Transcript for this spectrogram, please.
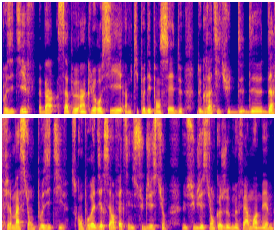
positif, eh ben, ça peut inclure aussi un petit peu des pensées de, de gratitude, d'affirmation de, positive. Ce qu'on pourrait dire, c'est en fait, c'est une suggestion. Une suggestion que je me fais à moi-même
